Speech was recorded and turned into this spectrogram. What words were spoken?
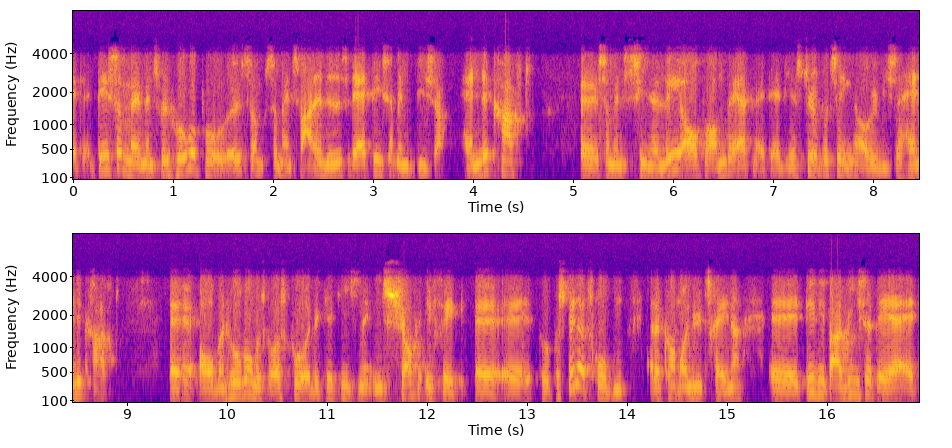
at det, som øh, man selvfølgelig håber på øh, som, som ansvarlig ledelse, det er, at det, som man viser handlekraft, øh, som man signalerer over for omverdenen, at, at de har styr på tingene, og vi viser handlekraft. Øh, og man håber måske også på, at det kan give sådan en chok-effekt øh, på, på spillertruppen, at der kommer en ny træner. Det de bare viser, det er, at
